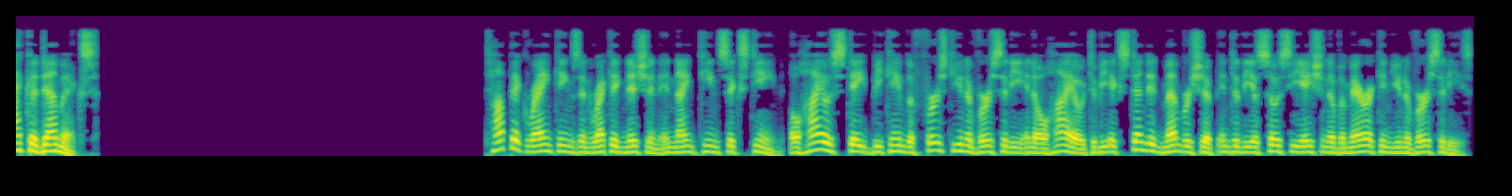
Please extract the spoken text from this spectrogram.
Academics Topic rankings and recognition In 1916, Ohio State became the first university in Ohio to be extended membership into the Association of American Universities,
